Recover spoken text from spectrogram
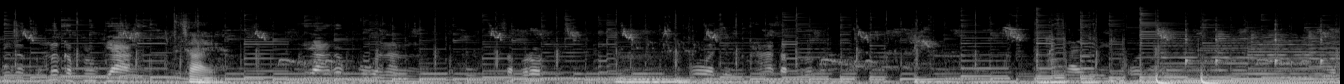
มันก็มันก็ปลูกยางใช่ยางก็ปลูกอันนั้นสับปะรดอืมเพราะว่าจะหาสับปะรดไงนี่โอ้ยสวน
